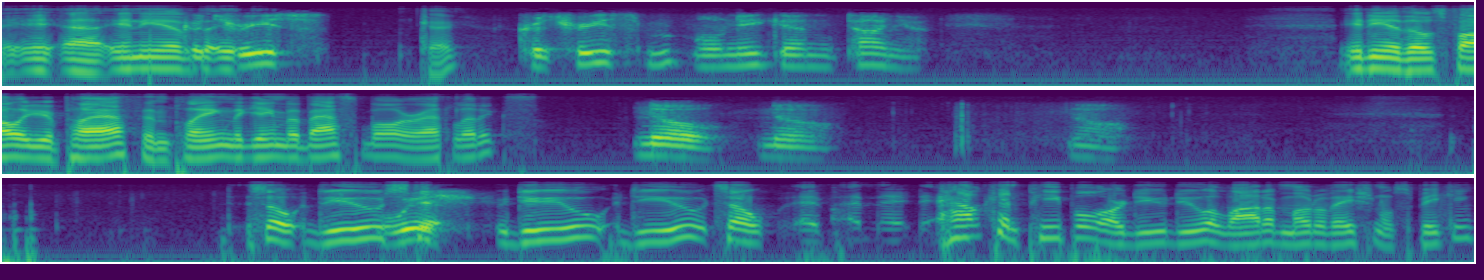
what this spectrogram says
Uh, any of Catrice. The, okay. Catrice, Monique, and Tanya. Any of those follow your path in playing the game of basketball or athletics? No, no, no. So do you Wish. St- do you do you so uh, how can people or do you do a lot of motivational speaking?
